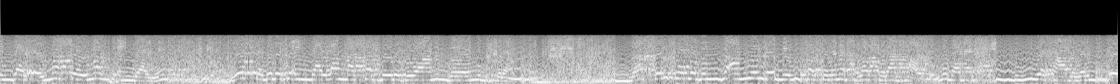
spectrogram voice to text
engel olmazsa olmaz bir engel mi? Yoksa buradaki engelden maksat böyle duanın değerini düşüren mi? Lafları topladığımızda anlıyoruz ki Nebi Sefem'e kulak falan tarzı Yani çünkü bizim ve sahabelerin e,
